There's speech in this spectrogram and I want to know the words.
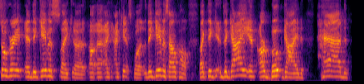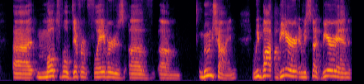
so great, and they gave us like uh, uh, I, I can't spoil it. They gave us alcohol. Like they, the guy in our boat guide had uh, multiple different flavors of um, moonshine. We bought beer and we snuck beer in,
